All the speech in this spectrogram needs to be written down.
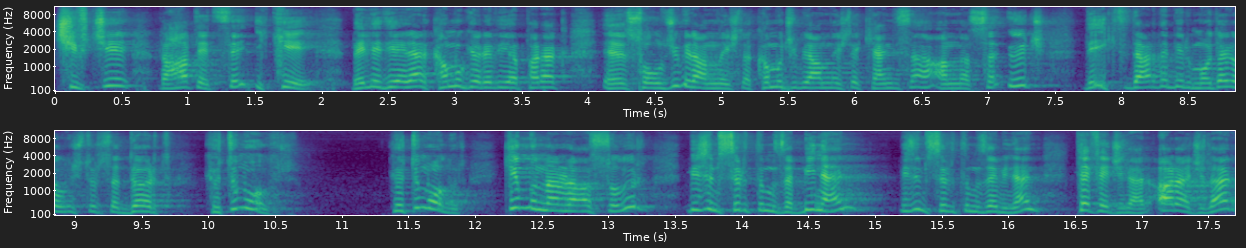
Çiftçi rahat etse iki, belediyeler kamu görevi yaparak e, solcu bir anlayışla, kamucu bir anlayışla kendisine anlatsa üç ve iktidarda bir model oluştursa dört. Kötü mü olur? Kötü mü olur? Kim bundan rahatsız olur? Bizim sırtımıza binen, bizim sırtımıza binen tefeciler, aracılar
